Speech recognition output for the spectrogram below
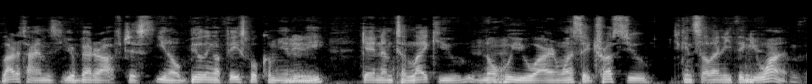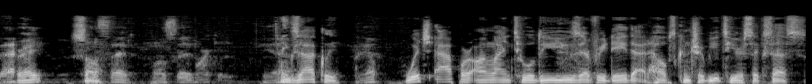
a lot of times you're better off just, you know, building a Facebook community, getting them to like you, know who you are, and once they trust you, you can sell anything you want, Exactly. right? So Well said. Well said. Yeah. exactly. Yep. Which app or online tool do you use every day that helps contribute to your success?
